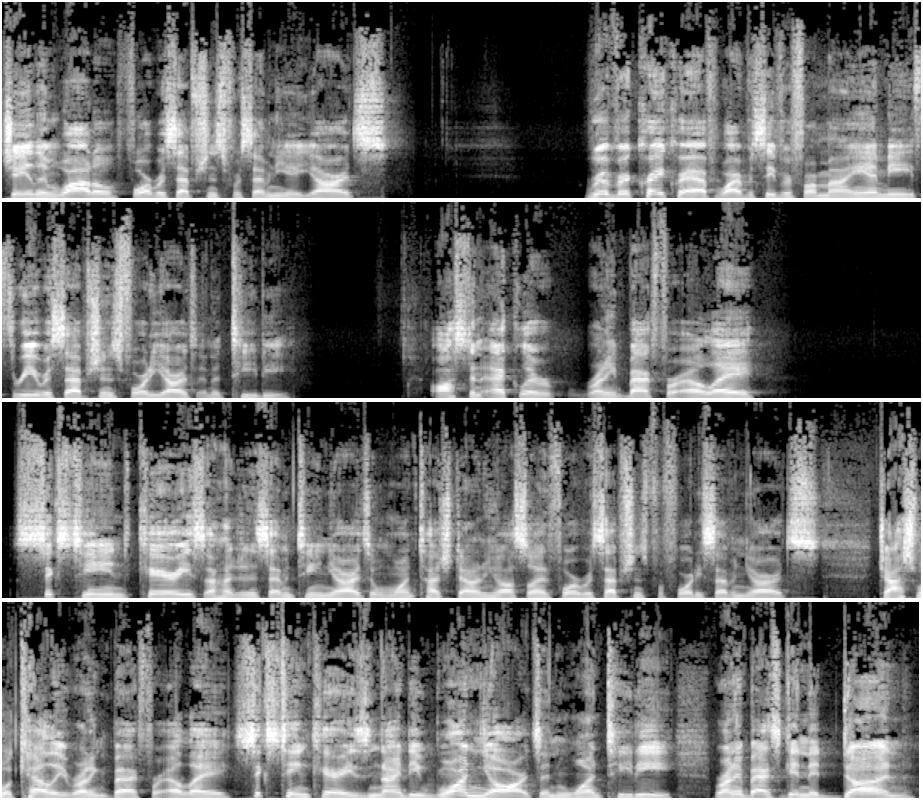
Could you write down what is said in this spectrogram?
Jaylen Waddle, four receptions for 78 yards. River Cracraft, wide receiver for Miami, three receptions, 40 yards, and a TD. Austin Ekeler, running back for LA, 16 carries, 117 yards, and one touchdown. He also had four receptions for 47 yards. Joshua Kelley, running back for LA, 16 carries, 91 yards, and one TD. Running backs getting it done,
